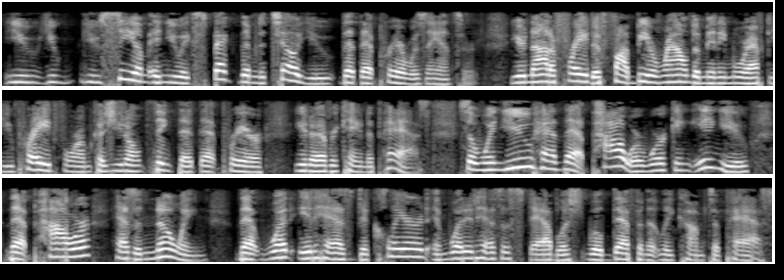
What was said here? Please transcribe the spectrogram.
you you you see them and you expect them to tell you that that prayer was answered. You're not afraid to fi- be around them anymore after you prayed for them because you don't think that that prayer you know ever came to pass. So when you have that power working in you, that power has a knowing that what it has declared and what it has established will definitely come to pass.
